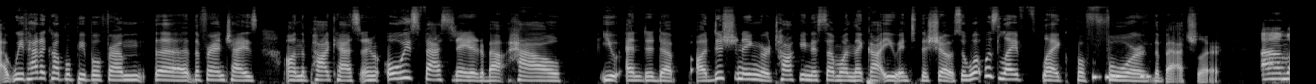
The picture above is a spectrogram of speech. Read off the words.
uh, we've had a couple people from the the franchise on the podcast, and I'm always fascinated about how you ended up auditioning or talking to someone that got you into the show. So, what was life like before The Bachelor? Um,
